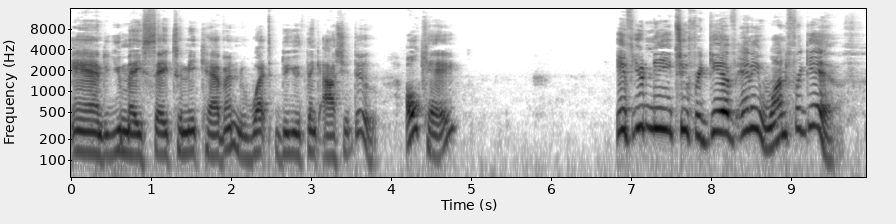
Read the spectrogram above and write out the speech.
And you may say to me, Kevin, what do you think I should do? Okay. If you need to forgive anyone, forgive.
